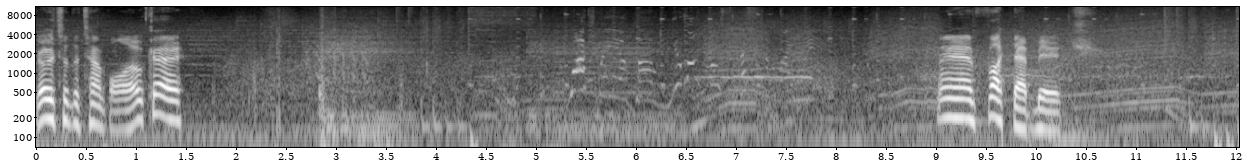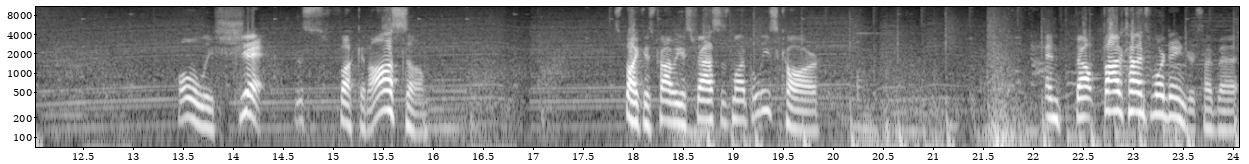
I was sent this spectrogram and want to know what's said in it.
Go to the temple, okay. Man, fuck that bitch. Holy shit. This is fucking awesome. This bike is probably as fast as my police car. And about five times more dangerous, I bet.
